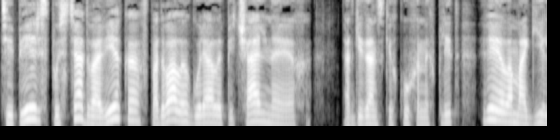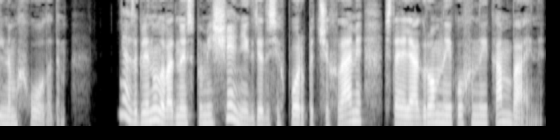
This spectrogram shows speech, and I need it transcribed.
Теперь, спустя два века, в подвалах гуляло печальное эхо. От гигантских кухонных плит веяло могильным холодом. Я заглянула в одно из помещений, где до сих пор под чехлами стояли огромные кухонные комбайны.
